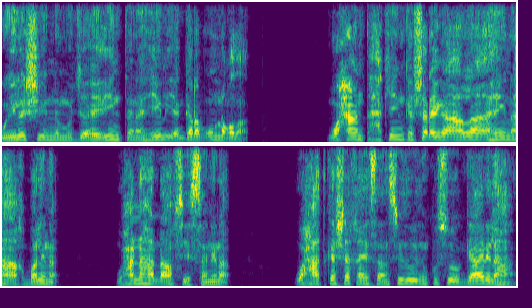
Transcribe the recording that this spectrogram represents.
wiilashiinna mujaahidiintana hiil iyo garab u noqda. Waxaan taxkiimka sharciga allah ahayna ha aqbalina waxna ha dhaafsiisanina waxaad ka shaqaysaan siduu idinku soo gaari lahaa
